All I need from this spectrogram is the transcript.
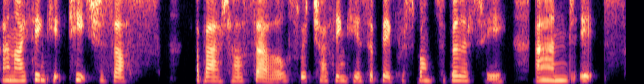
And I think it teaches us about ourselves, which I think is a big responsibility. And it's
